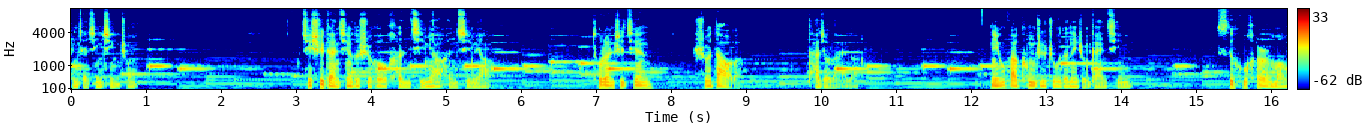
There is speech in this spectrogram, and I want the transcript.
正在进行中。其实感情有的时候很奇妙，很奇妙，突然之间说到了，他就来。你无法控制住的那种感情，似乎荷尔蒙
